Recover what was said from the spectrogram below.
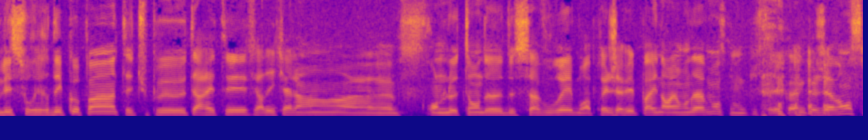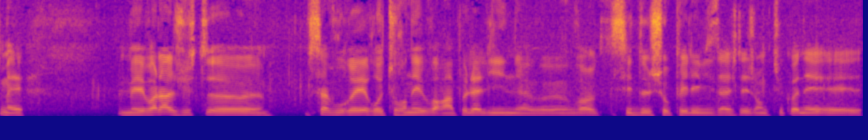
les sourires des copains, tu peux t'arrêter, faire des câlins, euh, prendre le temps de, savourer. Bon après j'avais pas énormément d'avance, donc il fallait quand même que j'avance, mais, mais voilà, juste euh, savourer, retourner, voir un peu la ligne, euh, essayer de choper les visages des gens que tu connais. Et,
